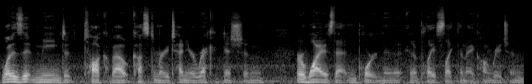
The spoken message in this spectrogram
What does it mean to talk about customary tenure recognition, or why is that important in a, in a place like the Mekong region?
